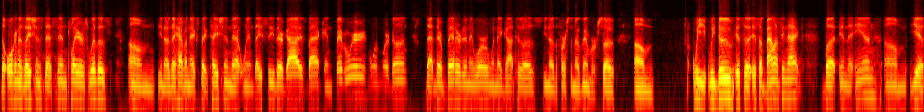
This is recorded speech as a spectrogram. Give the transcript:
the organizations that send players with us. Um, you know, they have an expectation that when they see their guys back in February, when we're done, that they're better than they were when they got to us, you know, the first of November. So um, we we do. It's a it's a balancing act, but in the end, um, yes,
